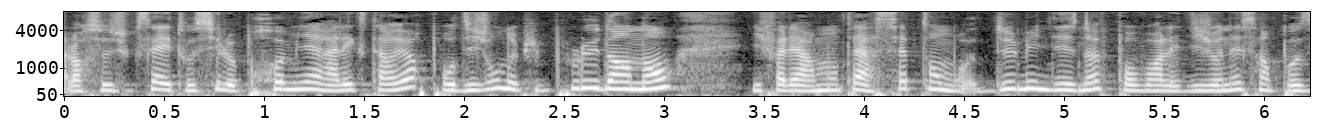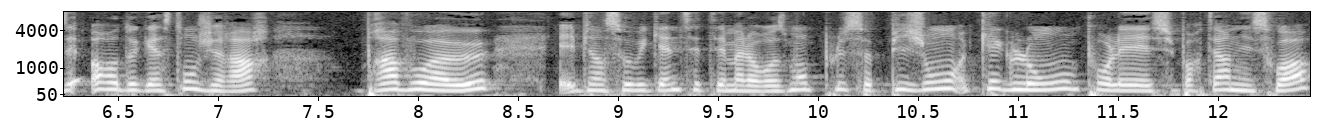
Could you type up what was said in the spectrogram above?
Alors ce succès est aussi le premier à l'extérieur pour Dijon depuis plus d'un an. Il fallait remonter à septembre 2019 pour voir les Dijonnais s'imposer hors de Gaston Girard. Bravo à eux. Et bien ce week-end, c'était malheureusement plus pigeon qu'aiglon pour les supporters niçois.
